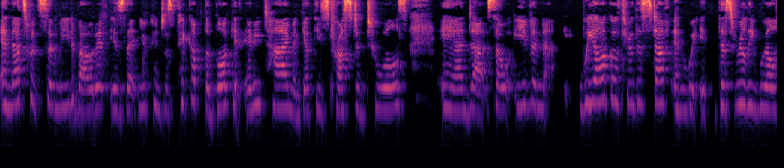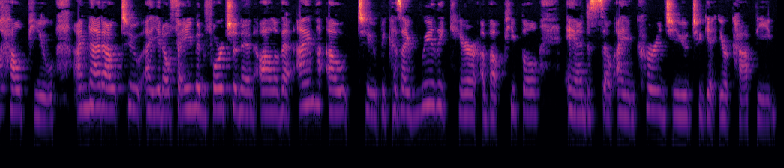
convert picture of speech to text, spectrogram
And that's what's so neat about it is that you can just pick up the book at any time and get these trusted tools. And uh, so even we all go through this stuff and we, it, this really will help you. I'm not out to, uh, you know, fame and fortune and all of that. I'm out to because I really care about people. And so I encourage you to get your copy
